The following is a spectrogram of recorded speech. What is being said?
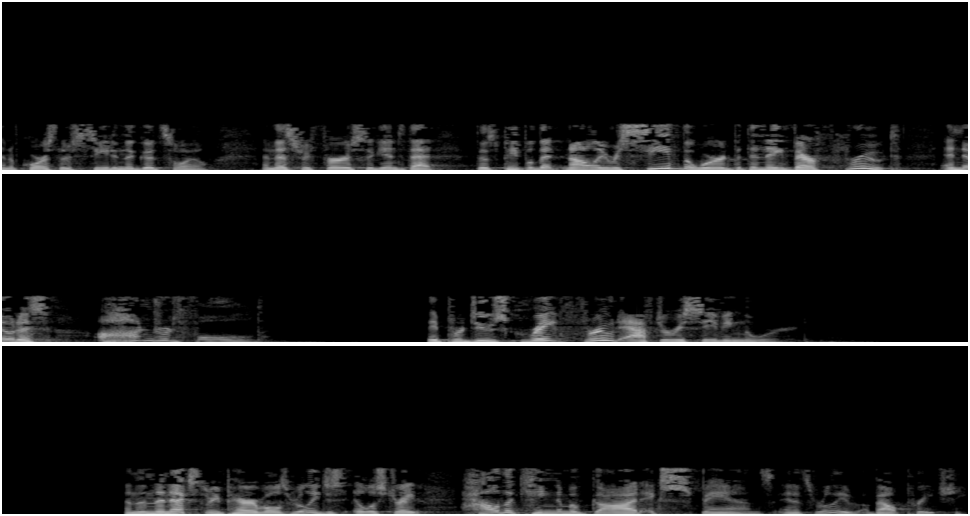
And of course, there's seed in the good soil. And this refers again to that, those people that not only receive the word, but then they bear fruit. And notice, a hundredfold. They produce great fruit after receiving the word. And then the next three parables really just illustrate how the kingdom of God expands. And it's really about preaching.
